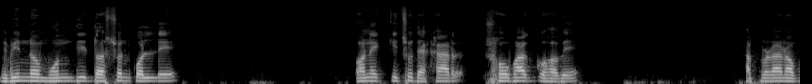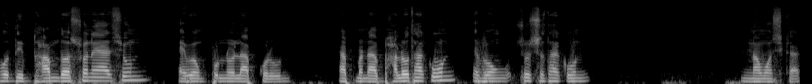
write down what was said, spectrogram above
বিভিন্ন মন্দির দর্শন করলে অনেক কিছু দেখার সৌভাগ্য হবে। আপনারা নবদ্বীপ ধাম দর্শনে আসুন এবং পুণ্য লাভ করুন। আপনারা ভালো থাকুন এবং সুস্থ থাকুন। নমস্কার।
